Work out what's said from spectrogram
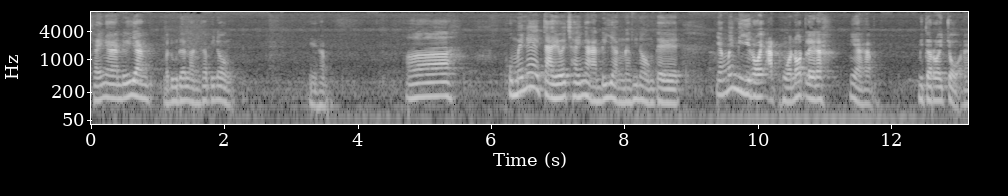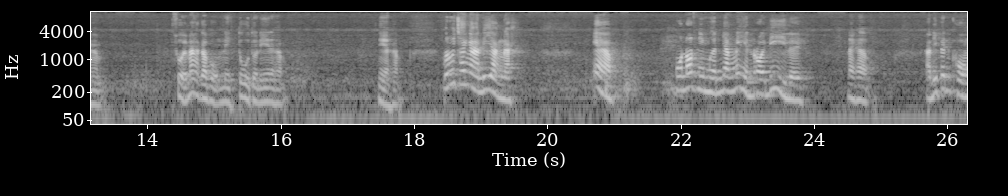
ใช้งานหรือยังมาดูด้านหลังครับพี่น้องนี่ครับอ่าผมไม่แน่ใจว่าใช้งานหรือยังนะพี่น้องแต่ยังไม่มีรอยอัดหัวน็อตเลยนะเนี่ยครับ มีแต่รอยโจนะครับ สวยมากครับผมนี่ตู้ตัวนี้นะครับ เนี่ยครับไม่รู้ใช้งานหรือยังนะเนี่ยครับหัวน็อตนี่เหมือนยังไม่เห็นรอยบี้เลยนะครับ อันนี้เป็นของ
